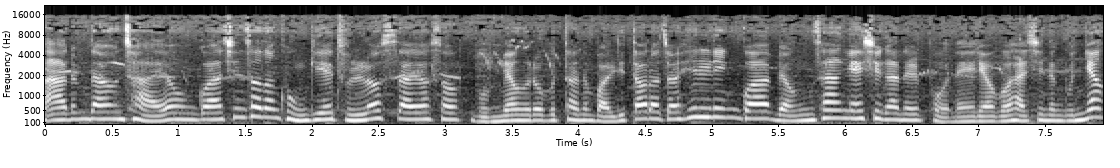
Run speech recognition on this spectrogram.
아름다운 자연과 신선한 공기에 둘러싸여서 문명으로부터는 멀리 떨어져 힐링과 명상의 시간을 보내려고 하시는군요.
